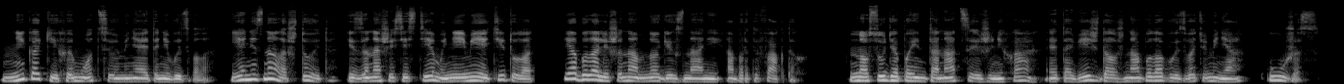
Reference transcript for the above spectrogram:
Никаких эмоций у меня это не вызвало. Я не знала, что это. Из-за нашей системы, не имея титула, я была лишена многих знаний об артефактах. Но, судя по интонации жениха, эта вещь должна была вызвать у меня ужас.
